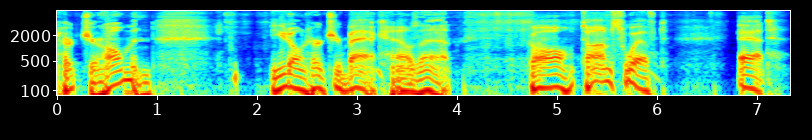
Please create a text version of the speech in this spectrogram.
hurt your home and you don't hurt your back. How's that? Call Tom Swift at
